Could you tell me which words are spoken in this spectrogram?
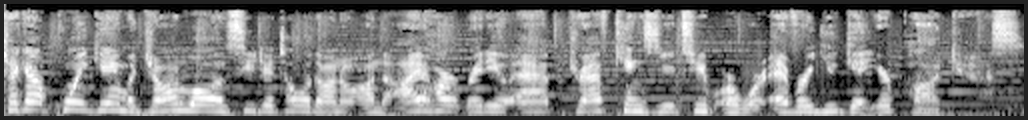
Check out Point Game with John Wall and CJ Toledano on the iHeartRadio app, DraftKings YouTube, or wherever you get your podcasts.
